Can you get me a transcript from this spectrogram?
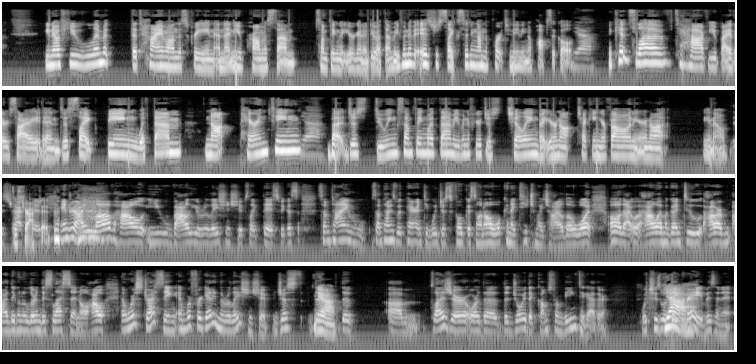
you know, if you limit the time on the screen and then you promise them something that you're going to do with them, even if it is just like sitting on the porch and eating a popsicle. Yeah. The kids love to have you by their side and just like being with them, not parenting, yeah. but just doing something with them, even if you're just chilling, but you're not checking your phone and you're not you know distracted. distracted. andrea i love how you value relationships like this because sometimes sometimes with parenting we just focus on oh what can i teach my child or what oh that how am i going to how are, are they going to learn this lesson or how and we're stressing and we're forgetting the relationship just the, yeah the um, pleasure or the the joy that comes from being together which is what yeah. they crave isn't it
